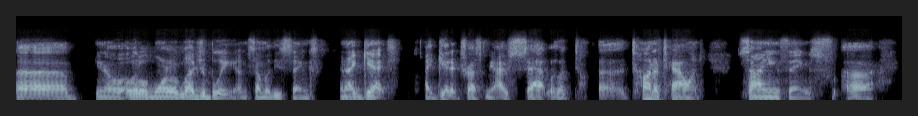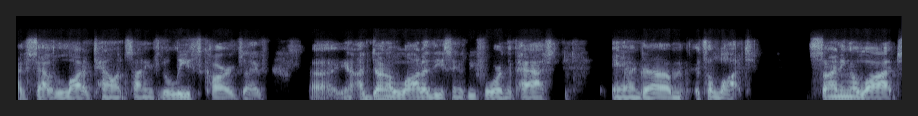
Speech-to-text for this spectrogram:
uh, you know, a little more legibly on some of these things. And I get, I get it. Trust me, I've sat with a, t- a ton of talent signing things. Uh, I've sat with a lot of talent signing for the Leafs cards. I've, uh, you know, I've done a lot of these things before in the past, and um, it's a lot. Signing a lot.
